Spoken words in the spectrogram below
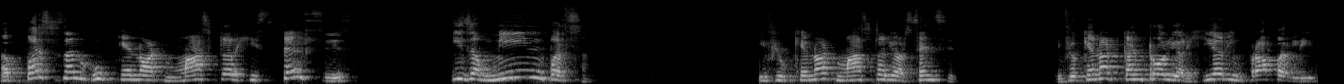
A person who cannot master his senses is a mean person. If you cannot master your senses, if you cannot control your hearing properly,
